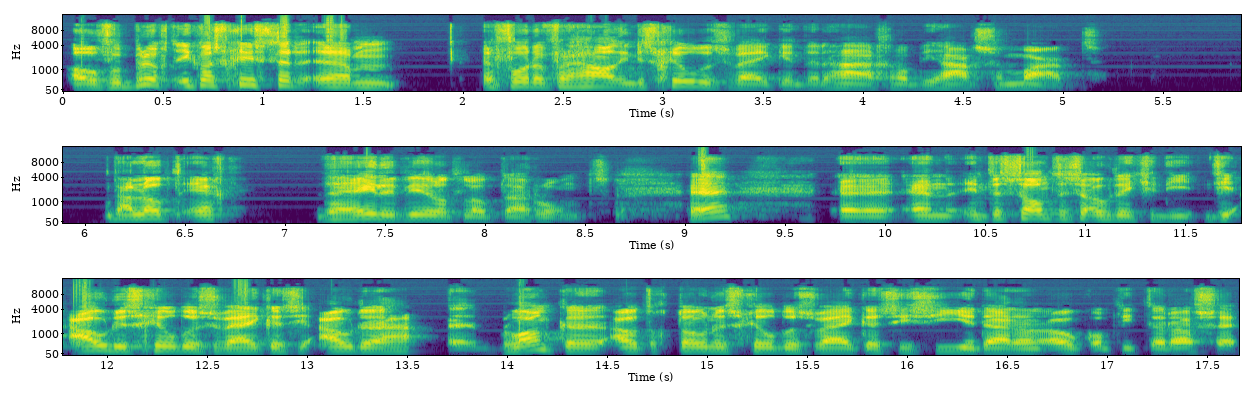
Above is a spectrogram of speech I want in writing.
overbrugt. Ik was gisteren um, voor een verhaal in de Schilderswijk in Den Haag op die Haagse markt. Daar loopt echt, de hele wereld loopt daar rond. Hè? Uh, en interessant is ook dat je die, die oude schilderswijkers, die oude uh, blanke autochtone schilderswijkers, die zie je daar dan ook op die terrassen.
